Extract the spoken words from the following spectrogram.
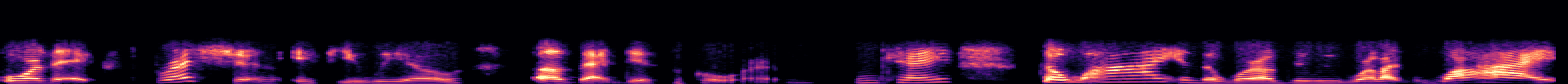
or the expression, if you will, of that discord. Okay? So why in the world do we war? Like why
